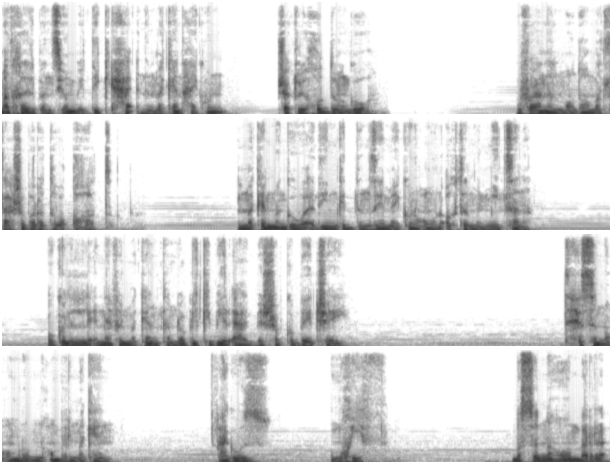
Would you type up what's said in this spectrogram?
مدخل البنسيون بيديك إيحاء إن المكان هيكون شكله يخض من جوه. وفعلا الموضوع ما طلعش بره التوقعات. المكان من جوه قديم جدا زي ما يكون عمره أكتر من مئة سنة. وكل اللي لقيناه في المكان كان راجل كبير قاعد بيشرب كوباية شاي. تحس إنه عمره من عمر المكان. عجوز ومخيف. بصلنا هو مبرق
